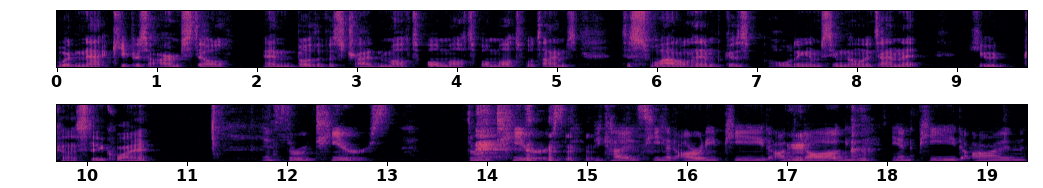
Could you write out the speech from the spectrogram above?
would not keep his arm still, and both of us tried multiple, multiple, multiple times to swaddle him because holding him seemed the only time that he would kind of stay quiet. And through tears, through tears, because he had already peed on the mm. dog and peed on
